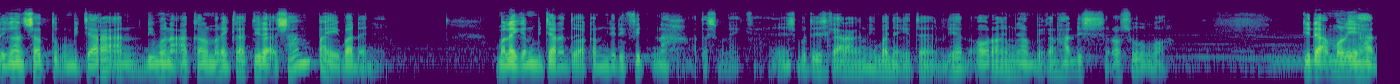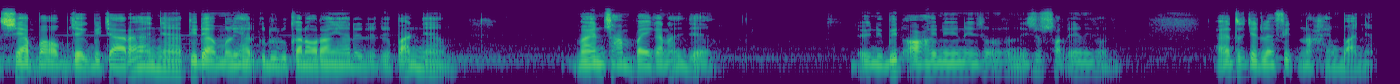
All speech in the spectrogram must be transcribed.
dengan satu pembicaraan di mana akal mereka tidak sampai padanya. Malaikat bicara itu akan menjadi fitnah atas mereka. Ini seperti sekarang ini banyak kita lihat orang yang menyampaikan hadis Rasulullah. Tidak melihat siapa objek bicaranya, tidak melihat kedudukan orang yang ada di depannya. Main sampaikan aja. Ini bid'ah, ini, ini, ini sesat, ini. Akhirnya terjadilah fitnah yang banyak.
